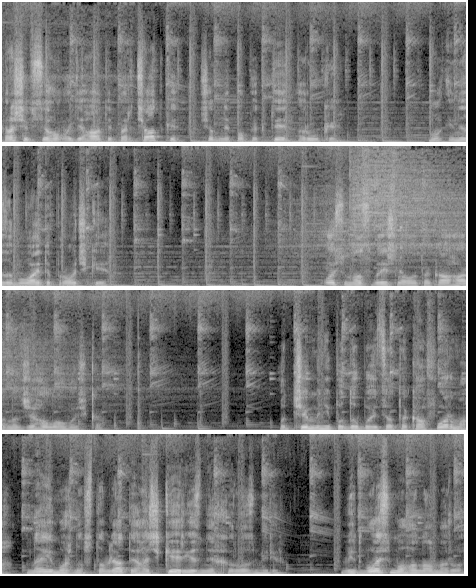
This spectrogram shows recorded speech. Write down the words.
Краще всього одягати перчатки, щоб не попекти руки. Ну і не забувайте про очки. Ось у нас вийшла отака гарна джеголовочка. От чим мені подобається така форма, в неї можна вставляти гачки різних розмірів. Від 8 номеру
